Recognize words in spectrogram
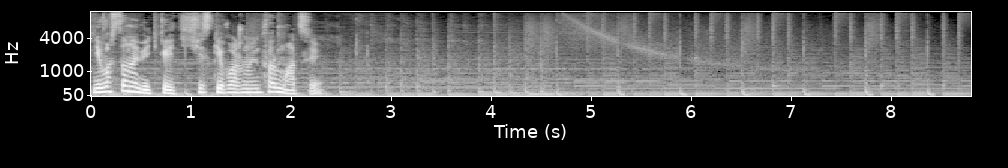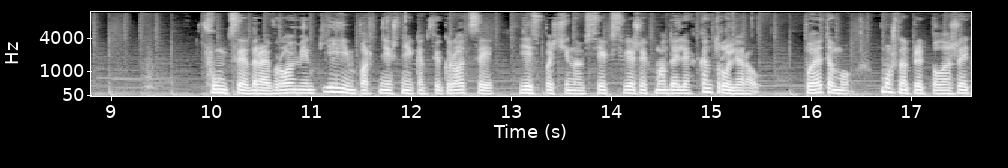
и восстановить критически важную информацию. Функция Drive Roaming или импорт внешней конфигурации есть почти на всех свежих моделях контроллеров, поэтому можно предположить,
